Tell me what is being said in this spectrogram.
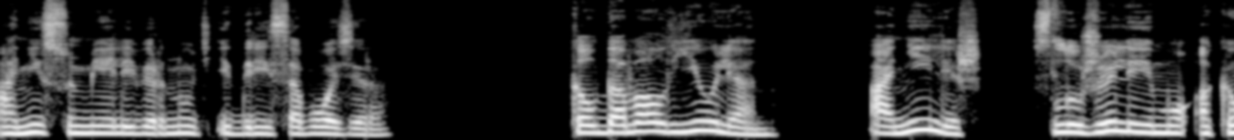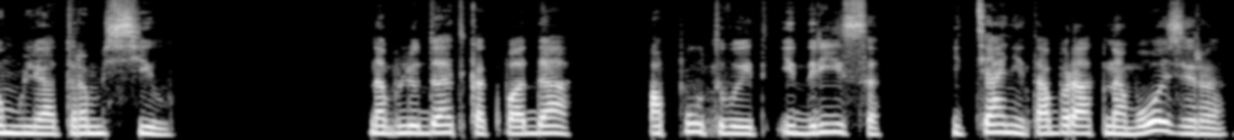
Они сумели вернуть Идриса в озеро. Колдовал Юлиан, они лишь служили ему аккумулятором сил. Наблюдать, как вода опутывает Идриса и тянет обратно в озеро,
